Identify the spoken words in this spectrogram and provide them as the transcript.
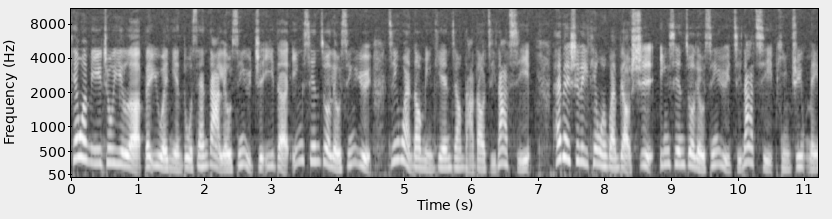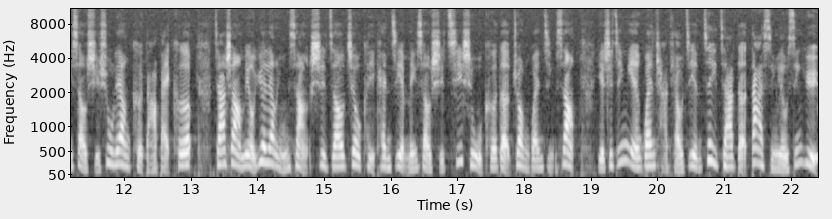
天文迷注意了，被誉为年度三大流星雨之一的英仙座流星雨，今晚到明天将达到极大期。台北市立天文馆表示，英仙座流星雨极大期平均每小时数量可达百颗，加上没有月亮影响，视焦就可以看见每小时七十五颗的壮观景象，也是今年观察条件最佳的大型流星雨。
